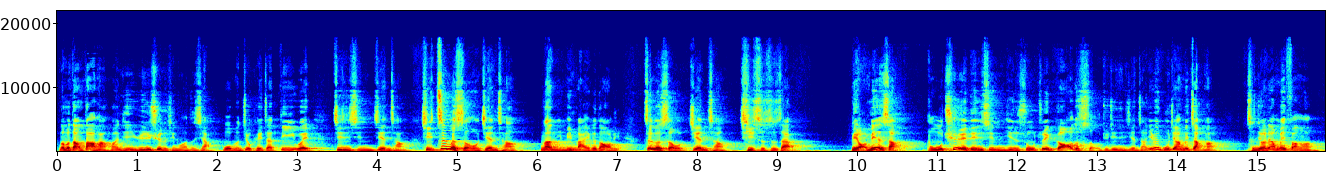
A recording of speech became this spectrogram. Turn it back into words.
那么，当大盘环境允许的情况之下，我们就可以在低位进行建仓。其实这个时候建仓，那你明白一个道理：这个时候建仓其实是在表面上不确定性因素最高的时候去进行建仓，因为股价没涨啊，成交量没放啊，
